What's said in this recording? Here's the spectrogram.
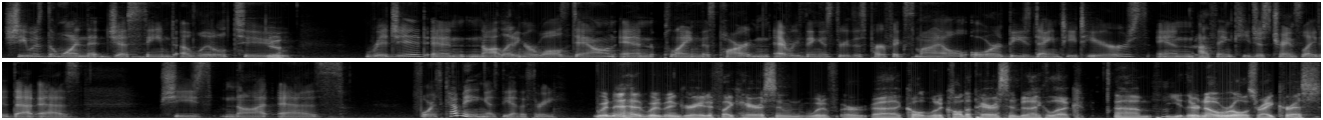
she was the one that just seemed a little too rigid and not letting her walls down and playing this part and everything is through this perfect smile or these dainty tears and I think he just translated that as she's not as forthcoming as the other three. Wouldn't it have would have been great if like Harrison would have or uh, Colton would have called up Harrison and been like, look, um, you, there are no rules, right, Chris?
